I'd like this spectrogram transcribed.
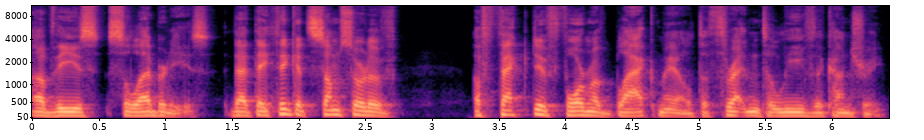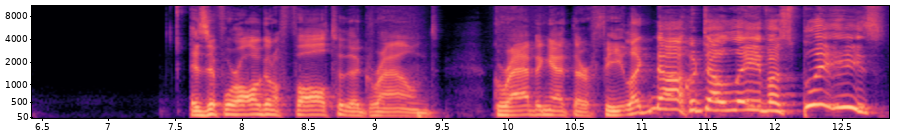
of these celebrities that they think it's some sort of effective form of blackmail to threaten to leave the country. As if we're all going to fall to the ground, grabbing at their feet, like, no, don't leave us, please.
